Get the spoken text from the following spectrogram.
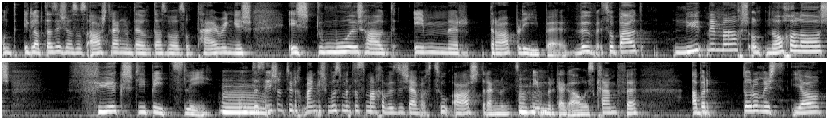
und ich glaube, das ist ja so das Anstrengende und das, was so tiring ist, ist, du musst halt immer dranbleiben. Weil sobald du nichts mehr machst und nachlässt, fügst du dich ein bisschen. Und das ist natürlich, manchmal muss man das machen, weil es ist einfach zu anstrengend, um immer gegen alles zu kämpfen. Aber darum ist es, ja,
